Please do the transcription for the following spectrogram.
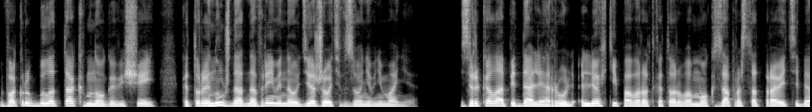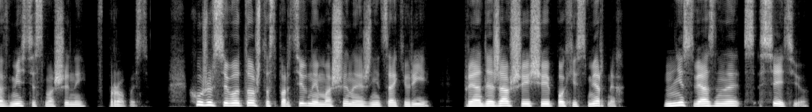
Вокруг было так много вещей, которые нужно одновременно удерживать в зоне внимания. Зеркала, педали, руль, легкий поворот которого мог запросто отправить тебя вместе с машиной в пропасть. Хуже всего то, что спортивные машины жнеца Кюри, принадлежавшие еще эпохе смертных, не связаны с сетью.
